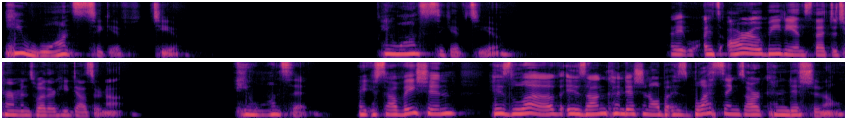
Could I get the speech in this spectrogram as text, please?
he wants to give to you. He wants to give to you. It's our obedience that determines whether he does or not. He wants it. Your salvation, his love is unconditional, but his blessings are conditional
